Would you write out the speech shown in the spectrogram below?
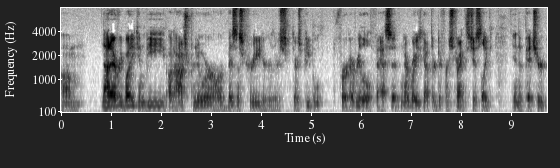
Um, not everybody can be an entrepreneur or a business creator. There's there's people for every little facet, and everybody's got their different strengths. Just like in the picture,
